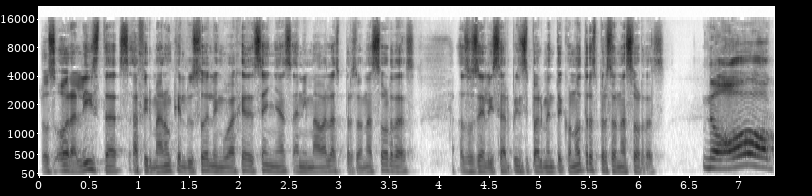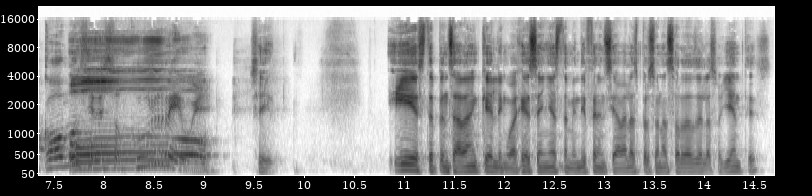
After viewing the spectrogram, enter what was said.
Los oralistas afirmaron que el uso del lenguaje de señas animaba a las personas sordas a socializar principalmente con otras personas sordas. No, ¿cómo se les ocurre, güey? Sí. Y este, pensaban que el lenguaje de señas también diferenciaba a las personas sordas de las oyentes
